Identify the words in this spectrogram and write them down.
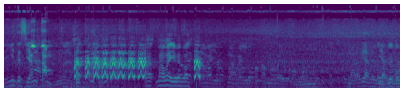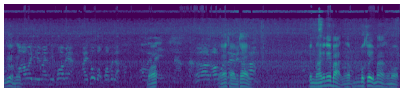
ได้ยินแต่เสียงต่ำนะครับ มามาไว้อยู่เป็นบ่มาไว้อยู่มาไว้อยู่เขาครับมาไว้อยู่มาแล้วเรียนเลยเรีเรียยนนเรียนโรงเรียนครับเอาไว้ดีไหมมีพ่อแม่ไอ้โทรบอกพ่อเป็นหลักหมอเออเอาหมาถามทางเป็นหมาที่ในบ้านนะครับไม่เคยมาข้างนอก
